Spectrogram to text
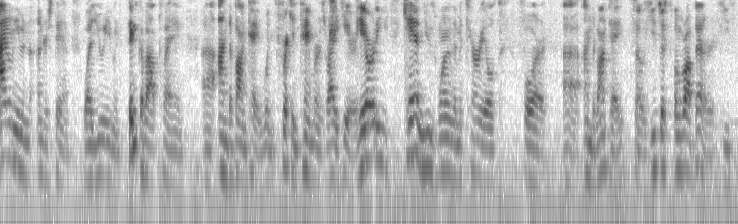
I don't even understand why you even think about playing uh, Andavante when freaking Tamer is right here. He already can use one of the materials for uh, Andavante, so he's just overall better. He's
